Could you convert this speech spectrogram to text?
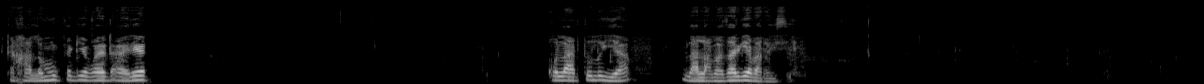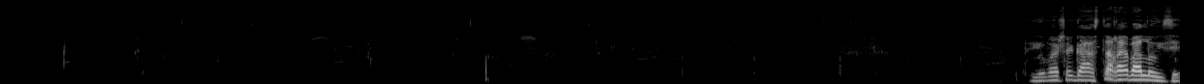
এটা খালো মুখ থেকে এবার ডাইরেক্ট কলার তো লইয়া লালা বাজার গিয়ে বার হয়েছে দুই পাশে গাছ থাকায় ভালো হয়েছে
